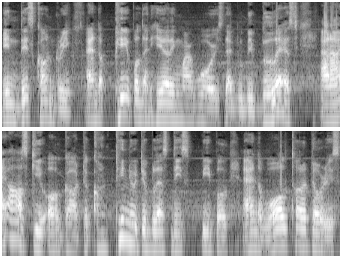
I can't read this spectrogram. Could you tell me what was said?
in this country and the people that hearing my voice that will be blessed. And i ask you oh god to continue to bless these people and the world territories.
